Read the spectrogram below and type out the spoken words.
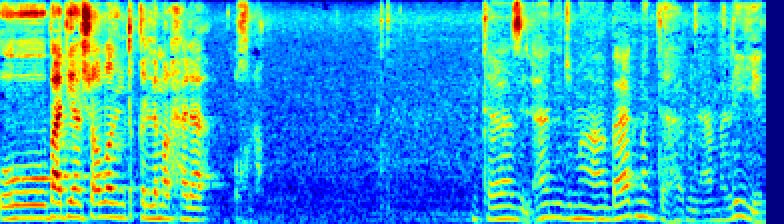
وبعدها إن شاء الله ننتقل لمرحلة أخرى. ممتاز. الآن يا جماعة بعد ما انتهى من عملية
